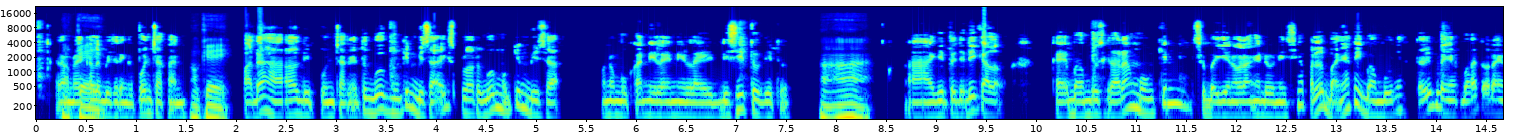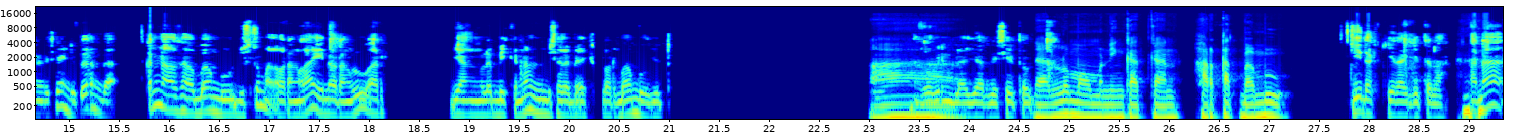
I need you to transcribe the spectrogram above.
Karena Oke. mereka lebih sering ke puncak kan. Oke. Padahal di puncak itu gue mungkin bisa explore, gue mungkin bisa menemukan nilai-nilai di situ gitu. Ah, Nah gitu jadi kalau kayak bambu sekarang mungkin sebagian orang Indonesia padahal banyak nih bambunya tapi banyak banget orang Indonesia yang juga nggak kenal sama bambu justru malah orang lain orang luar yang lebih kenal dan bisa lebih eksplor bambu gitu. Nah, gue pengen ah. belajar di situ. Dan lu mau meningkatkan harkat bambu. Kira-kira gitulah. Karena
